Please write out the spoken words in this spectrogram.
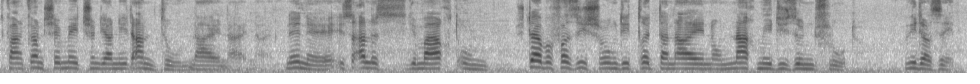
Das kann, kann ich dem Mädchen ja nicht antun. Nein, nein, nein. Nee, nee, ist alles gemacht und Sterbeversicherung, die tritt dann ein und nach mir die Sündflut. Wiedersehen.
